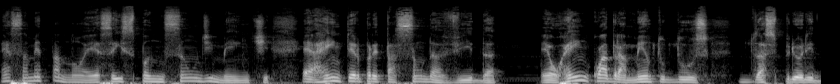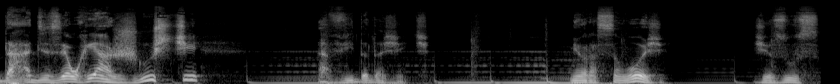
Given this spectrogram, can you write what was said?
Essa metanoia, essa expansão de mente, é a reinterpretação da vida, é o reenquadramento dos, das prioridades, é o reajuste da vida da gente. Minha oração hoje, Jesus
